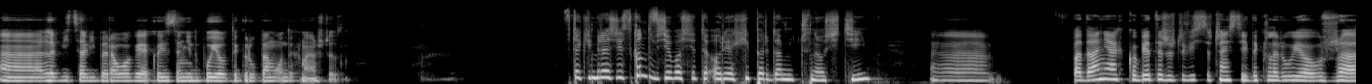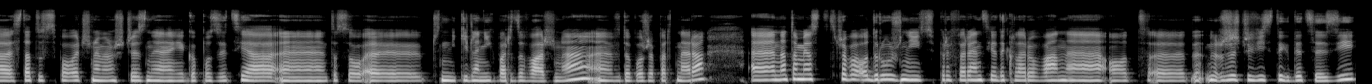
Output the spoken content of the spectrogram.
e, lewica, liberałowie jakoś zaniedbują tę grupę młodych mężczyzn. W takim razie skąd wzięła się teoria hipergamiczności? E, badaniach kobiety rzeczywiście częściej deklarują, że status społeczny mężczyzny, jego pozycja e, to są e, czynniki dla nich bardzo ważne w doborze partnera. Natomiast trzeba odróżnić preferencje deklarowane od rzeczywistych decyzji,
